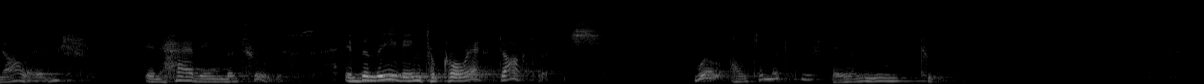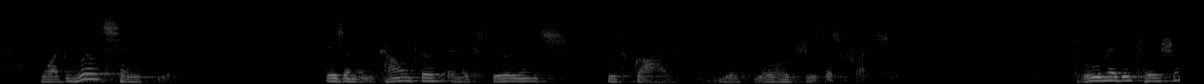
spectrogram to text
knowledge, in having the truth, in believing the correct doctrines, will ultimately fail you too. What will save you is an encounter, an experience with God, with Lord Jesus Christ. Through meditation,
